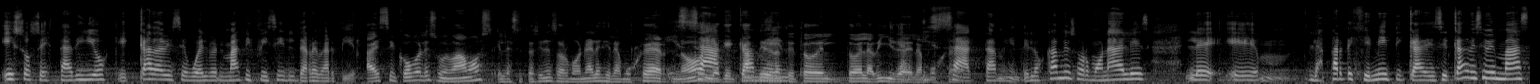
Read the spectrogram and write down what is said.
esos estadios que cada vez se vuelven más difíciles de revertir. A ese cómo le sumamos en las situaciones hormonales de la mujer, ¿no? Lo que cambia durante todo el- toda la vida de la mujer. Exactamente. Los cambios hormonales, le- eh, las partes genéticas, es decir, cada vez se ve más,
